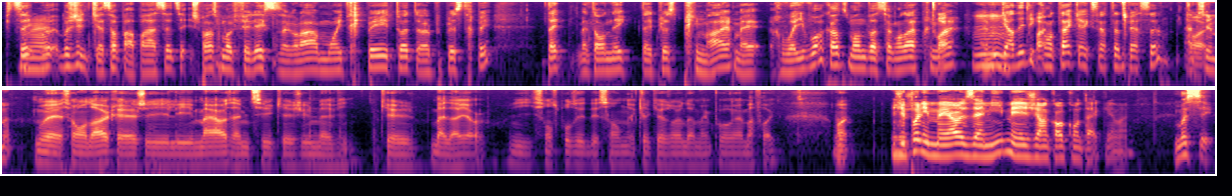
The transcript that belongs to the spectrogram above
Puis tu sais, Ouais. moi, moi, j'ai une question par rapport à ça. Je pense que moi, Félix, c'est secondaire moins trippé. Toi, t'as un peu plus trippé. Peut-être, mettons, Nick, peut-être plus primaire, mais revoyez-vous encore du monde de votre secondaire primaire? Ouais. Avez-vous Mhm. gardé des Ouais. contacts avec certaines personnes? absolument. Ouais, secondaire, euh, j'ai les meilleures amitiés que j'ai eues de ma vie. Que, ben d'ailleurs, ils sont supposés descendre quelques-uns demain pour euh, ma fête. Ouais. J'ai pas les meilleurs amis, mais j'ai encore contact. Là, ouais. Moi, c'est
